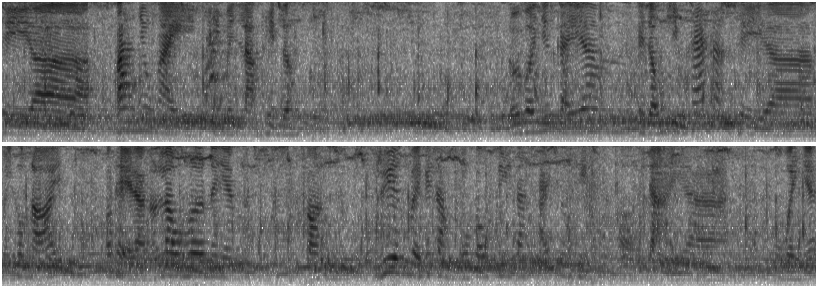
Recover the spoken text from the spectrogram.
thì à, bao nhiêu ngày thì mình làm thịt được? Đối với những cái à, cái giống chim khác á, thì à, mình không nói có thể là nó lâu hơn anh em. Còn riêng về cái dòng bồ câu ti tăng thái xương thịt ở trại à, của mình ấy,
